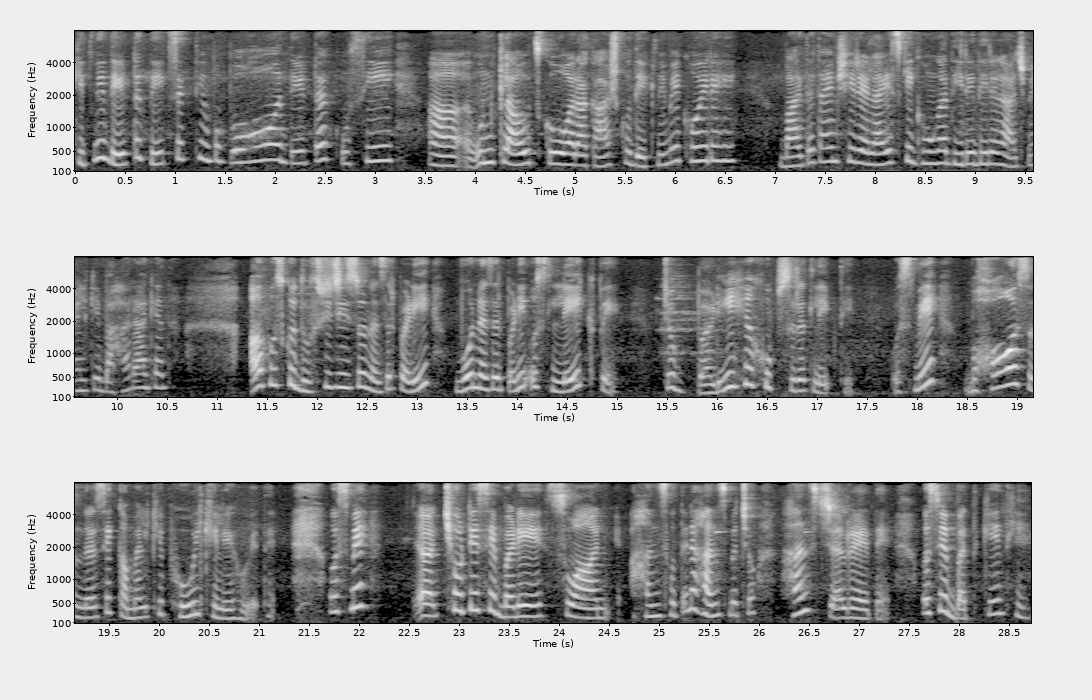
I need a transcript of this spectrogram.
कितनी देर तक देख सकती हूँ वो बहुत देर तक उसी आ, उन क्लाउड्स को और आकाश को देखने में खोई रही। By the time she realise कि घोंगा धीरे धीरे राजमहल के बाहर आ गया था अब उसको दूसरी चीज़ जो नज़र पड़ी वो नज़र पड़ी उस लेक पे जो बड़ी ही खूबसूरत लेक थी। उसमें बहुत सुंदर से कमल के फूल खिले हुए थे। उसमें छोटे से बड़े स्वान, हंस होते ना, हंस बच्चों, हंस चल रहे थे। उसमें बतखें थी।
